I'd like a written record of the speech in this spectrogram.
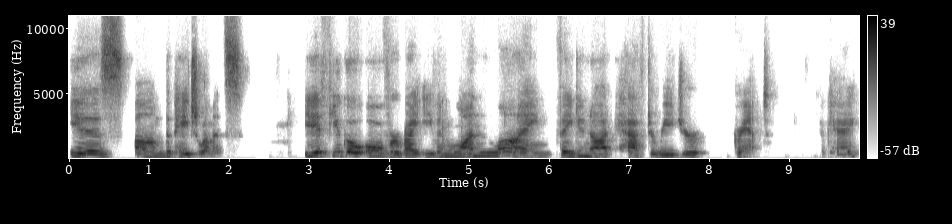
is um, the page limits. If you go over by even one line, they do not have to read your grant. Okay.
